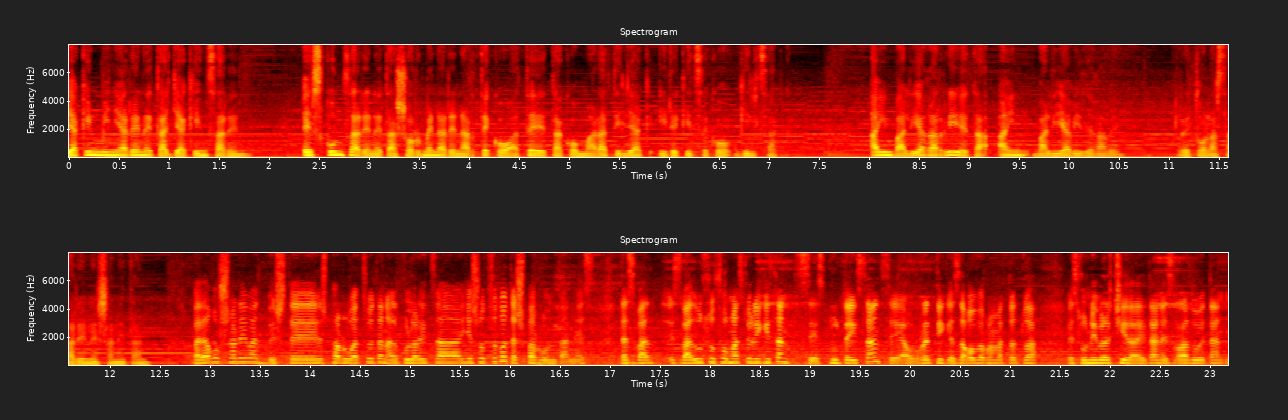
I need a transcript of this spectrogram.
jakin minaren eta jakintzaren, hezkuntzaren eta sormenaren arteko ateetako maratilak irekitzeko giltzak. Hain baliagarri eta hain baliabide gabe, retolazaren esanetan. Badago sare bat beste esparru batzuetan alkularitza jasotzeko eta esparru hontan, ez? Eta ez, bad, ez baduzu formaziorik izan, ze ez dute izan, ze aurretik ez dago bermatatua ez unibertsitateetan, ez graduetan,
